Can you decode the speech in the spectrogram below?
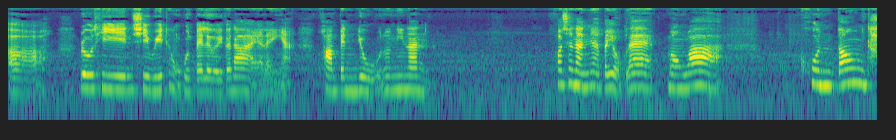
เอ่อรูทีนชีวิตของคุณไปเลยก็ได้อะไรเงี้ยความเป็นอยู่นู่นนี่นั่น เพราะฉะนั้นเนี่ยประโยคแรกมองว่า คุณต้องท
